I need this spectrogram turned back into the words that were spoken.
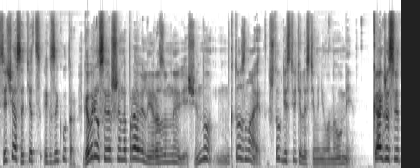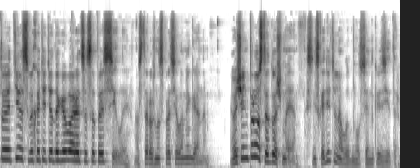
Сейчас отец-экзекутор говорил совершенно правильные и разумные вещи, но кто знает, что в действительности у него на уме. «Как же, святой отец, вы хотите договариваться с этой силой?» – осторожно спросила Мегана. «Очень просто, дочь моя», – снисходительно улыбнулся инквизитор.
